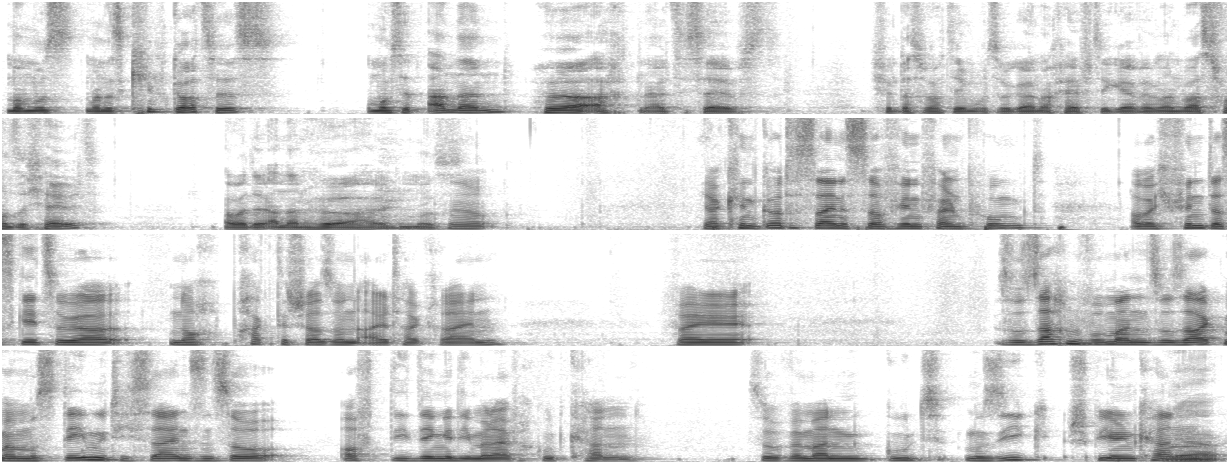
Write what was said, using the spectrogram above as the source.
man, muss, man ist Kind Gottes und muss den anderen höher achten als sich selbst. Ich finde, das macht Demut sogar noch heftiger, wenn man was von sich hält, aber den anderen höher halten muss. Ja. ja, Kind Gottes sein ist auf jeden Fall ein Punkt. Aber ich finde, das geht sogar noch praktischer so in den Alltag rein. Weil so Sachen, wo man so sagt, man muss demütig sein, sind so oft die Dinge, die man einfach gut kann. So, wenn man gut Musik spielen kann, Ja.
